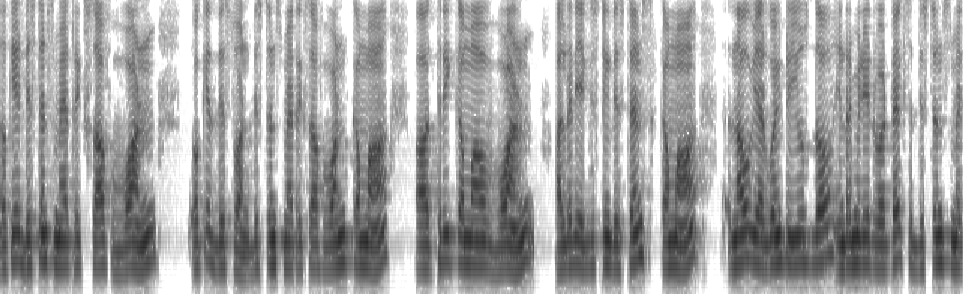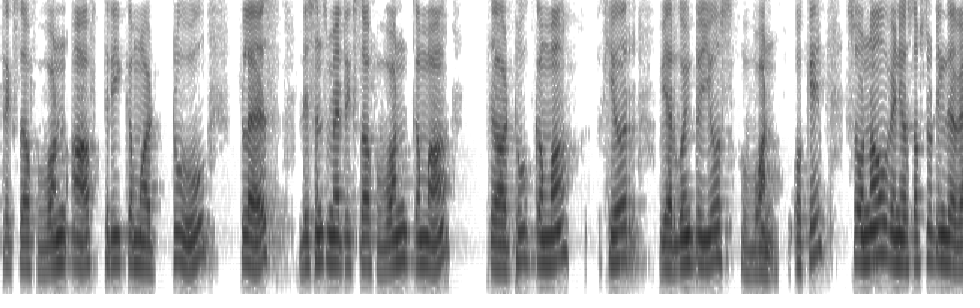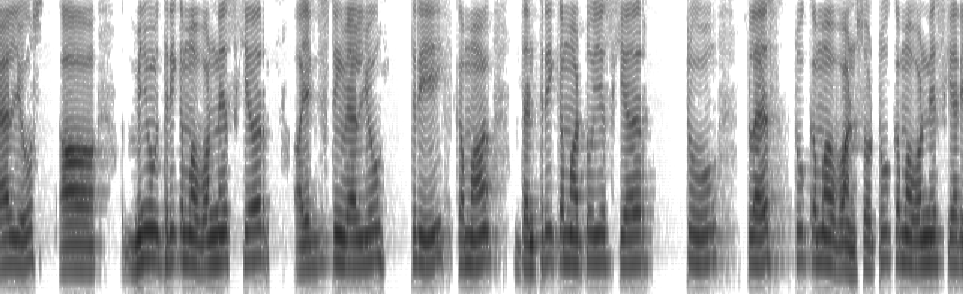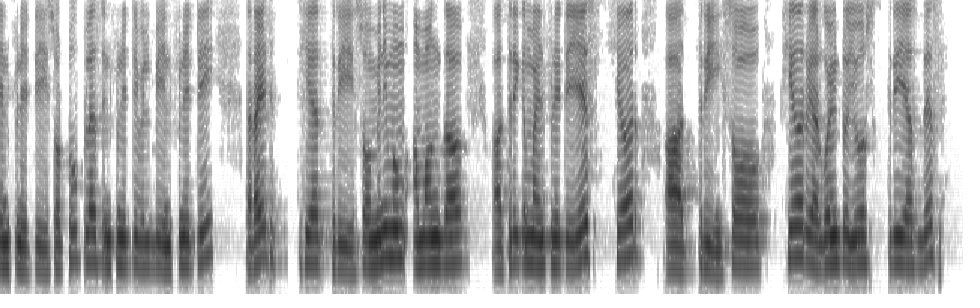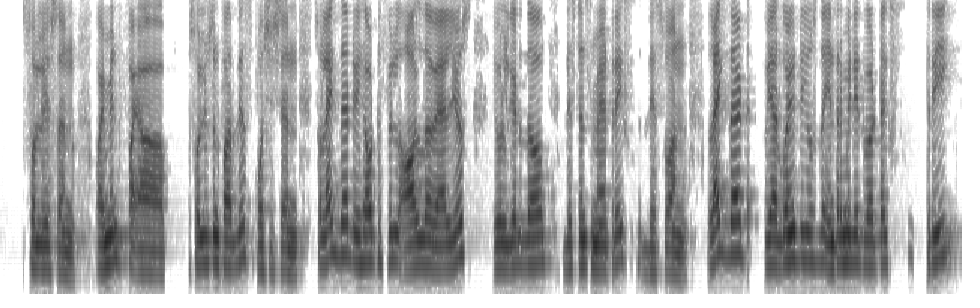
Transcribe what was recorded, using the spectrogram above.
okay? Distance matrix of 1 okay? This one. Distance matrix of 1 comma uh, 3 comma 1 already existing distance comma. Now we are going to use the intermediate vertex. Distance matrix of 1 of 3 comma 2 plus distance matrix of 1 comma uh, 2 comma here we are going to use 1 okay? So now when you are substituting the values uh, minimum 3 comma 1 is here uh, existing value 3 comma then 3 comma 2 is here 2 plus 2 comma 1 so 2 comma 1 is here infinity. So 2 plus infinity will be infinity right here 3 so minimum among the uh, 3 comma infinity is here uh, 3 so here we are going to use 3 as this solution. I mean uh, solution for this position. So like that we have to fill all the values. You will get the distance matrix this one. Like that we are going to use the intermediate vertex 3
